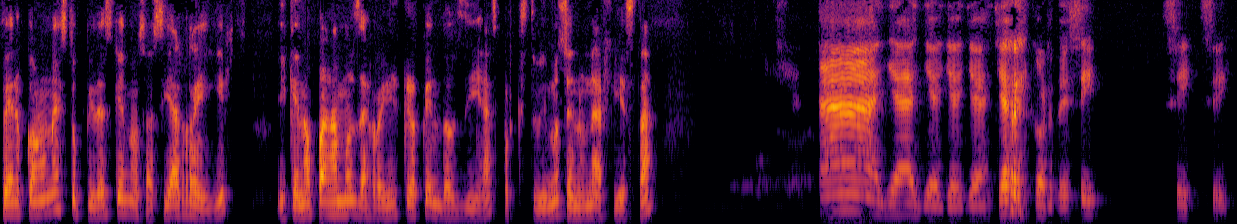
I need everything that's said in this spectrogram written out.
pero con una estupidez que nos hacía reír y que no paramos de reír creo que en dos días porque estuvimos en una fiesta. Ah, ya, ya, ya, ya. Ya recordé, sí. Sí, sí.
